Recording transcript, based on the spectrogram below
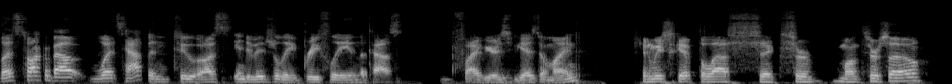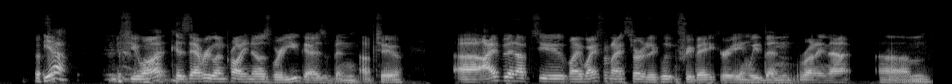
let's talk about what's happened to us individually briefly in the past five years, if you guys don't mind. Can we skip the last six or months or so? yeah, if you want, because everyone probably knows where you guys have been up to. Uh, I've been up to. My wife and I started a gluten-free bakery, and we've been running that um,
